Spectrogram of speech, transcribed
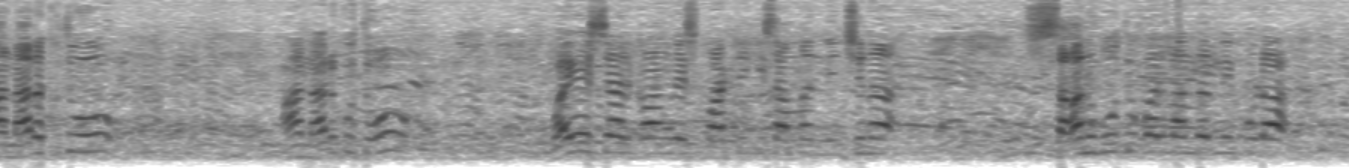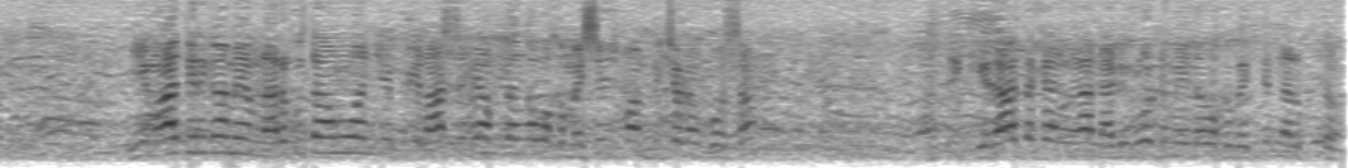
ఆ నరకుతూ ఆ నరుకుతూ వైఎస్ఆర్ కాంగ్రెస్ పార్టీకి సంబంధించిన సానుభూతి పరులందరినీ కూడా ఈ మాదిరిగా మేము నరుకుతాము అని చెప్పి రాష్ట్ర వ్యాప్తంగా ఒక మెసేజ్ పంపించడం కోసం అతి కిరాతకంగా నడి రోడ్డు మీద ఒక వ్యక్తిని నరుకుతాం.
